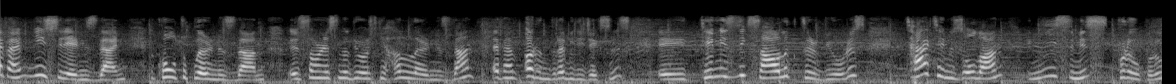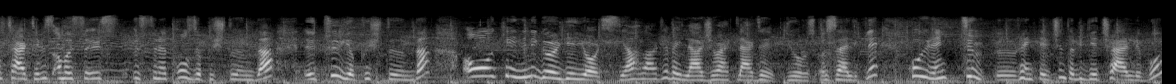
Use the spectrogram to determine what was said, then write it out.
efendim giysilerinizden, koltuklarınızdan, sonrasında diyoruz ki halılarınızdan efendim arındırabileceksiniz. temizlik sağlıktır diyoruz tertemiz olan giysimiz pırıl pırıl tertemiz ama üstüne toz yapıştığında, e, tüy yapıştığında o kendini gölgeliyor. Siyahlarda ve lacivertlerde diyoruz özellikle. Koyu renk tüm e, renkler için tabii geçerli bu.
